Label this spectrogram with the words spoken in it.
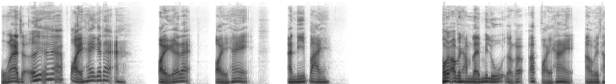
ผมก็อาจจะเอ้ยเอ้ยปล่อยให้ก็ได้ อะ ปล่อยก็ได้ ปล่อยให้ อันนี้ไปเขาเอาไปทำอะไรไม่รู้แต่ก็อะปล่อยให้ เอาไปท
